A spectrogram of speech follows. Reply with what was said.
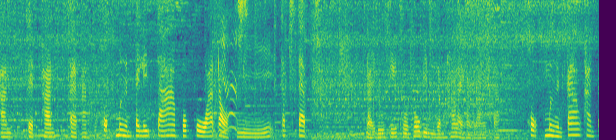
พันเจ็ดพันแปดพันหกหมื่นไปเลยจ้าปัวปัวดอกนี้แซ่บๆไหนดูซิโทโทบินยำเท่าไหร่ของเราจ้ะหกหมื่นเก้าพันไป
